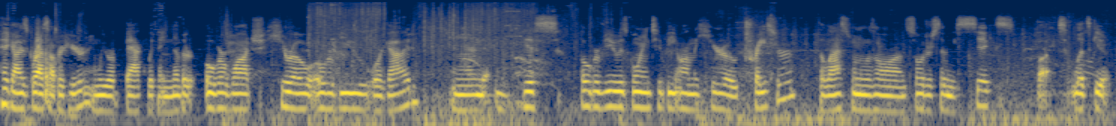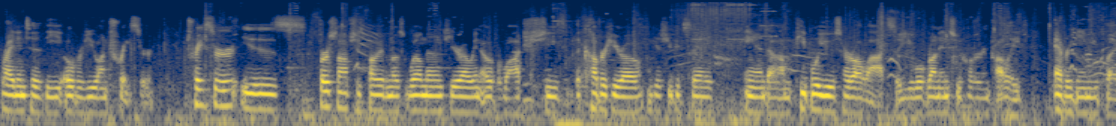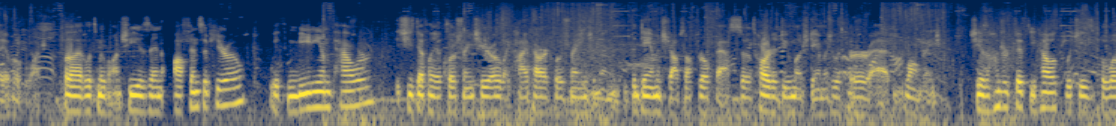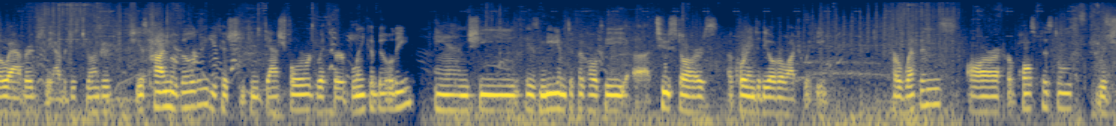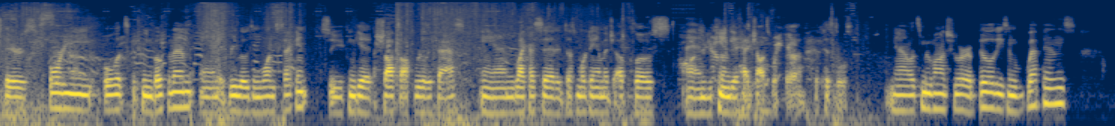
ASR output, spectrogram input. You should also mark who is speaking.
Speaker 1: Hey guys, Grasshopper here, and we are back with another Overwatch hero overview or guide. And this overview is going to be on the hero Tracer. The last one was on Soldier 76, but let's get right into the overview on Tracer. Tracer is, first off, she's probably the most well-known hero in Overwatch. She's the cover hero, I guess you could say, and um, people use her a lot, so you will run into her and probably every game you play of Overwatch. But let's move on. She is an offensive hero with medium power. She's definitely a close range hero, like high power close range, and then the damage drops off real fast, so it's hard to do much damage with her at long range. She has 150 health, which is below average. The average is 200. She has high mobility because she can dash forward with her blink ability, and she is medium difficulty, uh, 2 stars, according to the Overwatch wiki. Her weapons are her pulse pistols, which there's 40 bullets between both of them, and it reloads in one second, so you can get shots off really fast. And like I said, it does more damage up close, and you can get headshots with the, the pistols. Now let's move on to her abilities and weapons.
